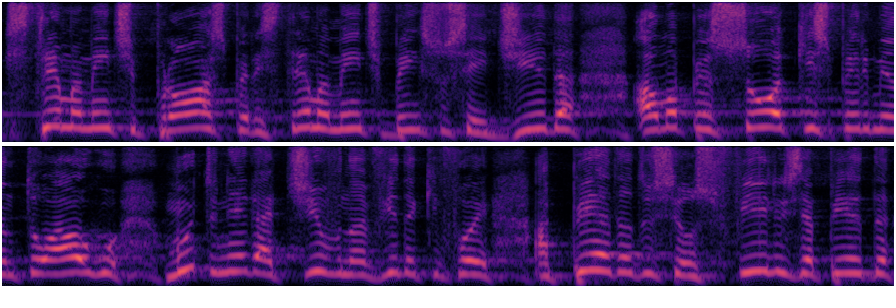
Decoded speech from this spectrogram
extremamente próspera, extremamente bem-sucedida, a uma pessoa que experimentou algo muito negativo na vida, que foi a perda dos seus filhos e a perda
